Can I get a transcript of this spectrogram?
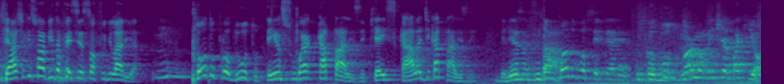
Você acha que sua vida vai ser só funilaria? Todo produto tem a sua catálise, que é a escala de catálise. Beleza? Então quando você pega o produto, normalmente já tá aqui, ó.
